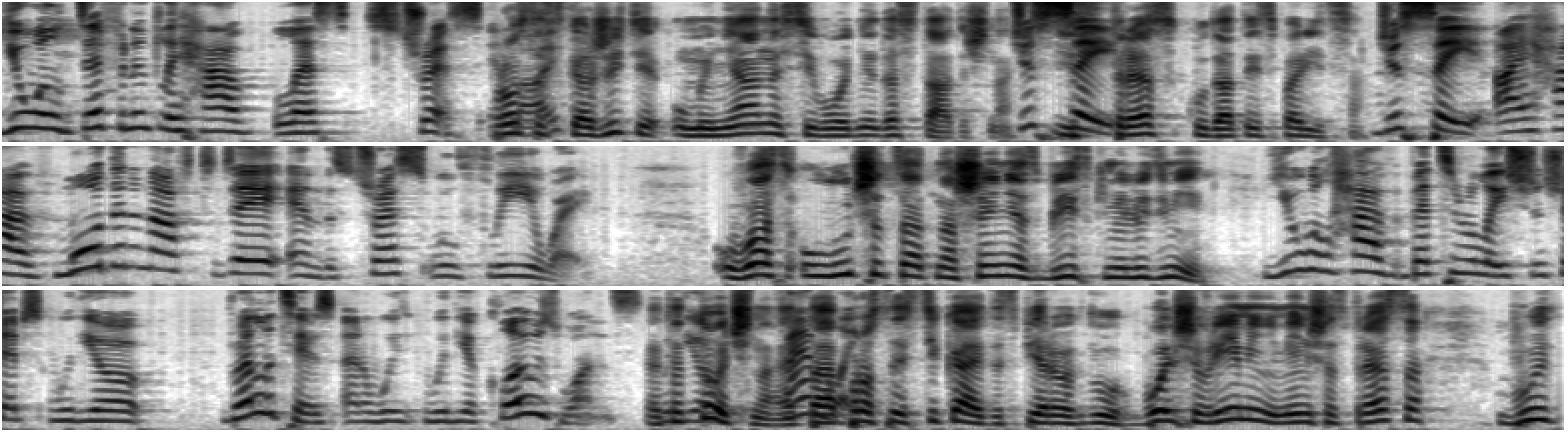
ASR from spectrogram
You will definitely have less stress in Просто life. скажите, у меня на сегодня достаточно. Just И say- стресс куда-то испарится. Just say, I have more than enough today, and the stress will flee away. У вас улучшатся отношения с близкими людьми. You will have better relationships with your relatives and with, with your close ones. Это with your точно. Это family. просто истекает из первых двух. Больше времени, меньше стресса, будет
